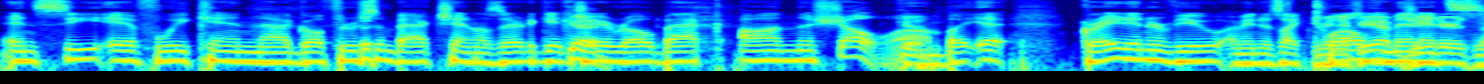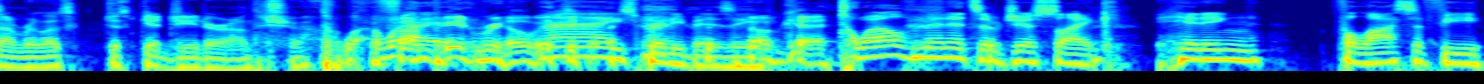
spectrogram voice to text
and see if we can uh, go through some back channels there to get. J Rowe back on the show. Um, but yeah, great interview. I mean, it was like I mean, twelve if you have minutes. Jeter's number, let's just get Jeter on the show. if I'm being real with nah, you. he's pretty busy. Okay. twelve minutes of just like hitting philosophy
